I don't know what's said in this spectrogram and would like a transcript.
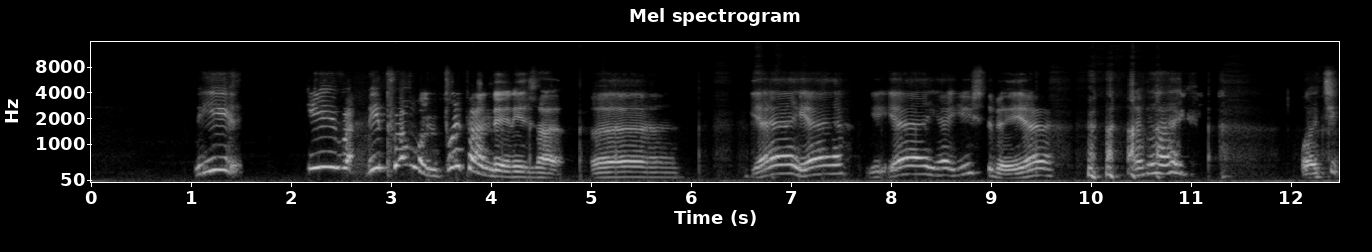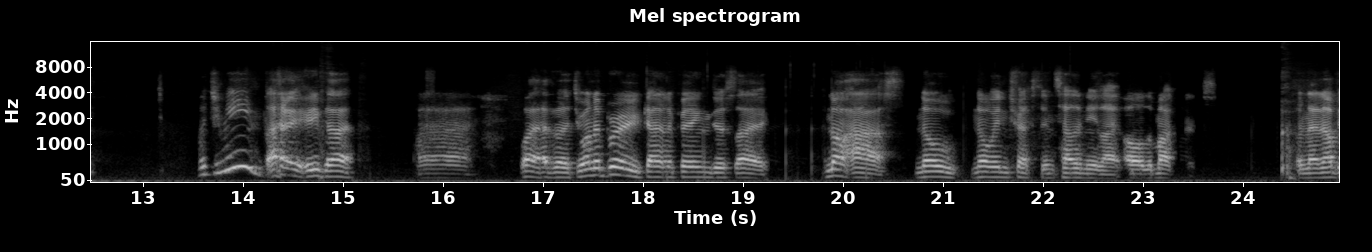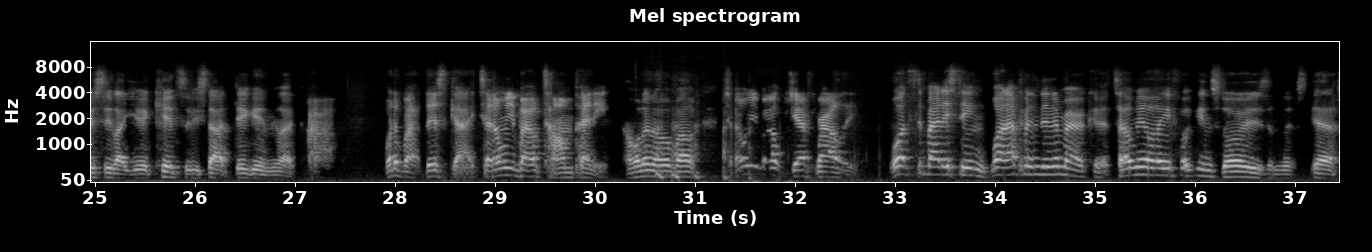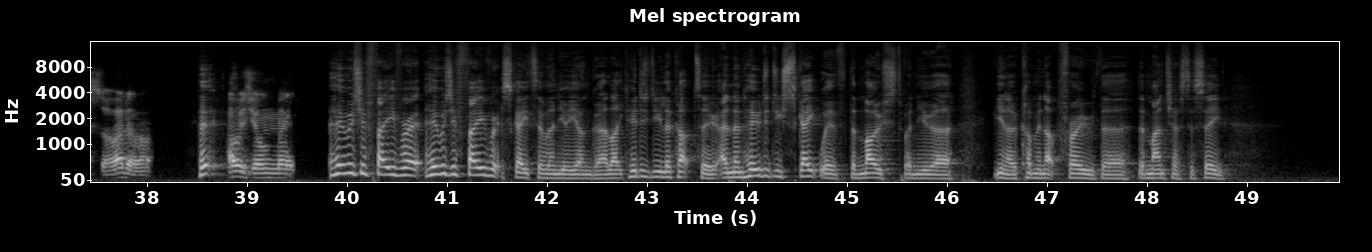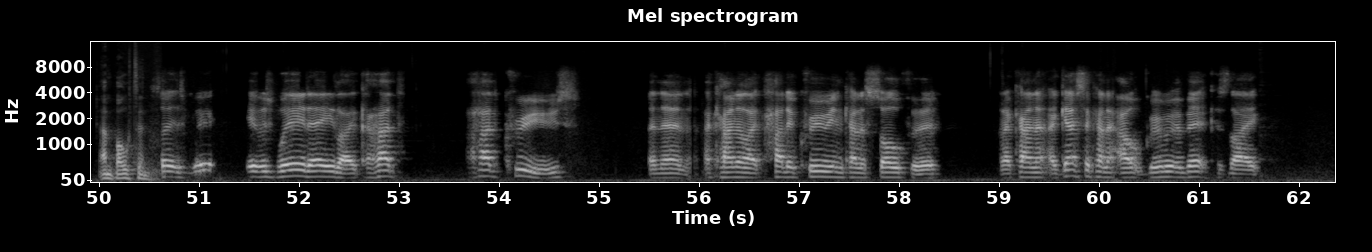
"Are you, you, you pro and flip Andy? And he's like, uh, yeah, yeah, yeah, yeah, used to be, yeah. I'm like, what do you, what do you mean? Like, uh, whatever. Do you want a brew? Kind of thing. Just like, not asked. No, no interest in telling you like all the madness. And then obviously, like you're a kid, so you start digging. Like, ah, what about this guy? Tell me about Tom Penny. I want to know about. tell me about Geoff Rowley. What's the baddest thing? What happened in America? Tell me all your fucking stories. And this. yeah, so I don't know. I was young, mate. Who was your favorite? Who was your favorite skater when you were younger? Like who did you look up to? And then who did you skate with the most when you were, you know, coming up through the the Manchester scene and Bolton? So it's weird. It was weird, eh? Like I had, I had crews, and then I kind of like had a crew in kind of Salford, and I kind of, I guess I kind of outgrew it a bit because like,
